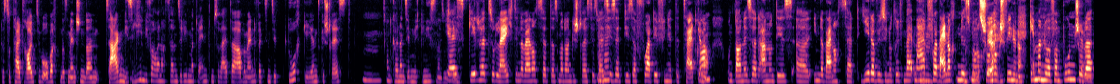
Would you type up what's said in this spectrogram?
das ist total traurig zu beobachten, dass Menschen dann sagen, sie lieben die Vorweihnachtszeit und sie lieben Advent und so weiter, aber im Endeffekt sind sie durchgehend gestresst und können es eben nicht genießen. Also Hm. ja, es geht halt so leicht in der Weihnachtszeit, dass man dann gestresst ist, weil es ist halt dieser vordefinierte Zeitraum. Genau. Und dann ist halt auch noch das äh, in der Weihnachtszeit, jeder will sich noch treffen, weil man hat vor Weihnachten müssen wir man uns noch- schon ja, noch geschwind, genau. gehen wir nur auf einen Bunsch Genau. oder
